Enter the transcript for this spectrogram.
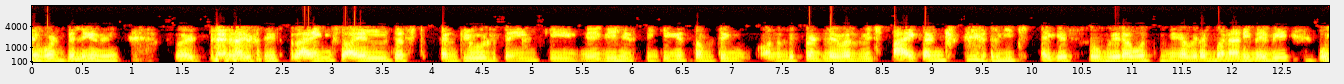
I won't believe him but uh, if he's trying so I'll just conclude saying कि maybe his thinking is something on a different level which I can't reach I guess so मेरा वो thinking अभी तक बना नहीं maybe वो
